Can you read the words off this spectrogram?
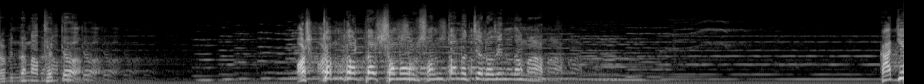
রবীন্দ্রনাথ হইতো? অষ্টম গর্ভের সম সন্তান হচ্ছে রবীন্দ্রনাথ। কাজী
